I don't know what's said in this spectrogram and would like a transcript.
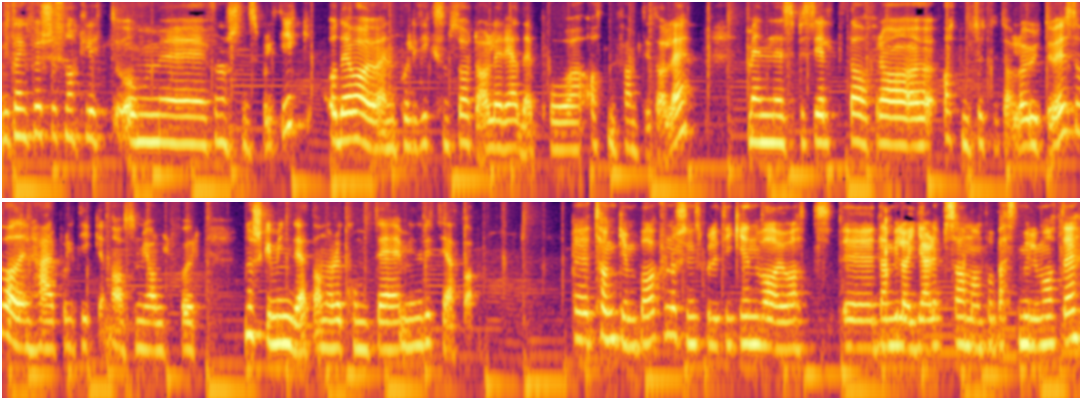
Vi tenkte først å snakke litt om eh, fornorskningspolitikk. Og det var jo en politikk som starta allerede på 1850-tallet. Men spesielt da fra 1870-tallet og utover så var det denne politikken da, som gjaldt for norske myndigheter når det kom til minoriteter. Eh, tanken bak fornorskningspolitikken var jo at eh, de ville hjelpe samene på best mulig måte.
